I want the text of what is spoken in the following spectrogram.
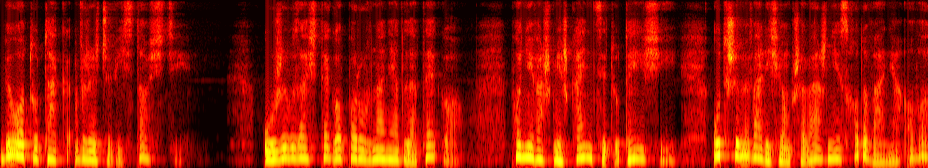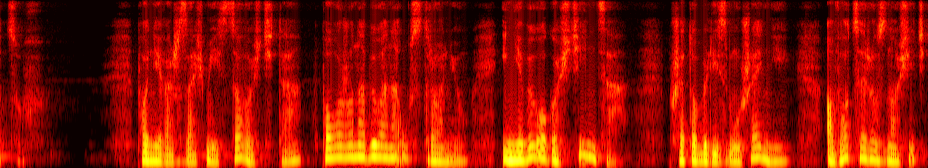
Było tu tak w rzeczywistości. Użył zaś tego porównania dlatego, ponieważ mieszkańcy tutejsi utrzymywali się przeważnie z hodowania owoców. Ponieważ zaś miejscowość ta położona była na ustroniu i nie było gościńca, przeto byli zmuszeni owoce roznosić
